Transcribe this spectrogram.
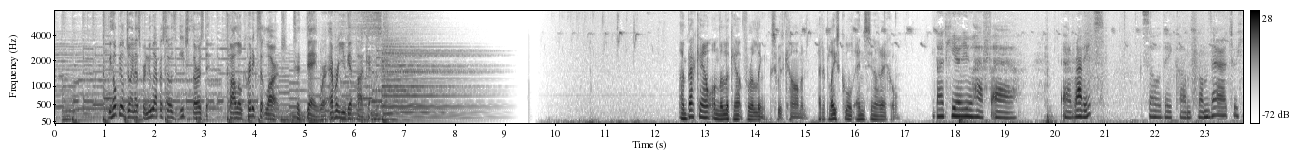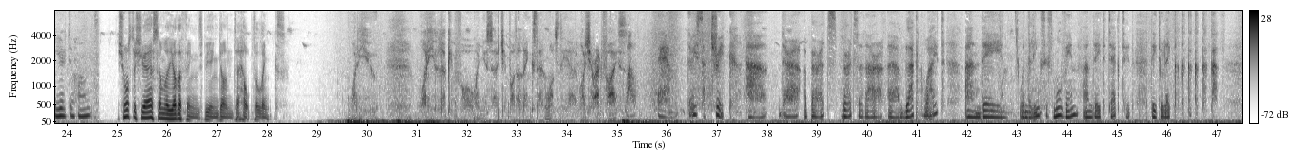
We hope you'll join us for new episodes each Thursday. Follow Critics at Large today, wherever you get podcasts. I'm back out on the lookout for a lynx with Carmen at a place called Encinarejo. But here you have uh, uh, rabbits, so they come from there to here to hunt. She wants to share some of the other things being done to help the lynx. What are you What are you looking for when you're searching for the lynx? Then what's the uh, what's your advice? Well, um, there is a trick there are birds, birds that are uh, black and white, and they, when the lynx is moving and they detect it, they do like.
